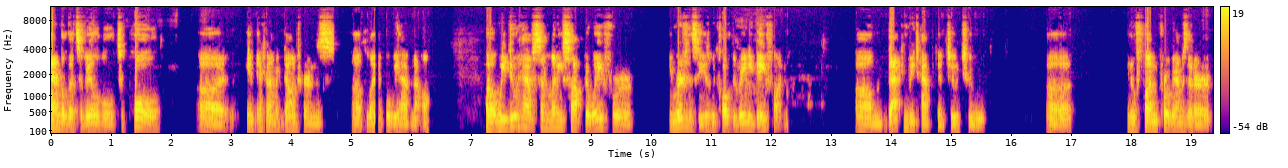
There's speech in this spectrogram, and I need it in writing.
handle that's available to pull uh, in economic downturns uh, like what we have now. Uh, we do have some money socked away for emergencies. We call it the rainy day fund. Um, that can be tapped into to, uh, you know, fund programs that are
